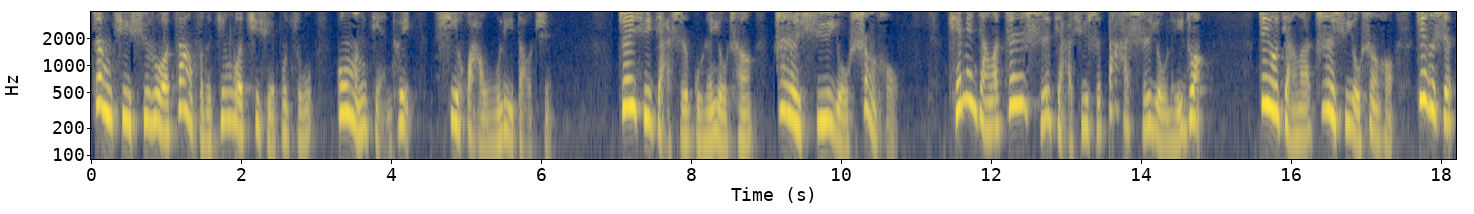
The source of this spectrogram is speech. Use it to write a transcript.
正气虚弱，脏腑的经络气血不足，功能减退，气化无力导致。真虚假实，古人有称治虚有盛候。前面讲了真实假虚是大实有雷状，这又讲了治虚有盛候。这个是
